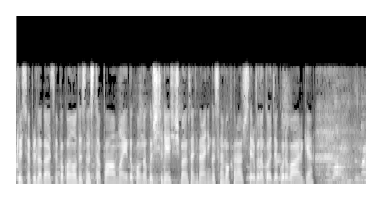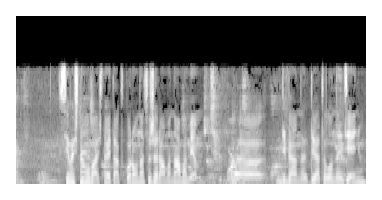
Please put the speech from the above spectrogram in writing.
Прежде всего, предлагаю свои поклоны лотосным стопам моих духовных учителей, Чичмана Сантинани Госвами Махарадж, Серебанагодя Гурварги, все Вайшнавы Вайшнавы. Итак, скоро у нас уже Рама Навами, э, девятый лунный день.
